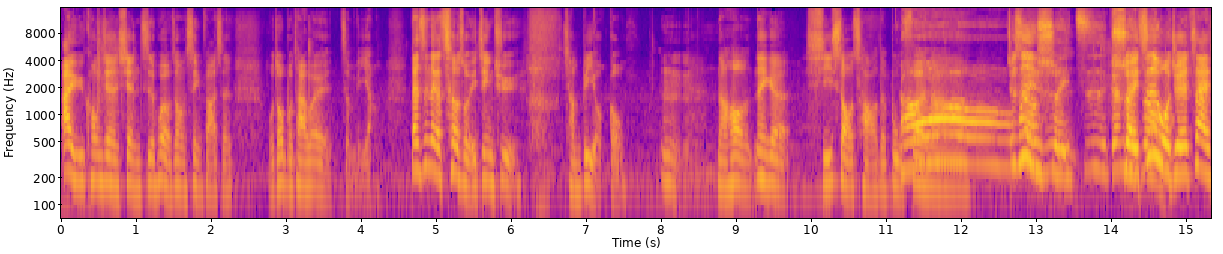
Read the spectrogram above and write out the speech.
碍于空间的限制，会有这种事情发生，我都不太会怎么样。但是那个厕所一进去，墙壁有沟，嗯。然后那个洗手槽的部分啊，哦、就是水渍跟水渍，我觉得在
